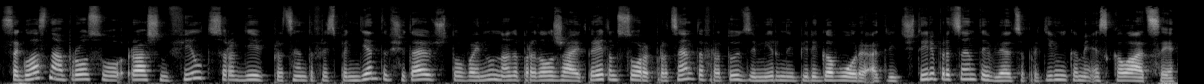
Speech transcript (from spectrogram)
Согласно опросу Russian Field, 49% респондентов считают, что войну надо продолжать. При этом 40% ратуют за мирные переговоры, а 34% являются противниками эскалации,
